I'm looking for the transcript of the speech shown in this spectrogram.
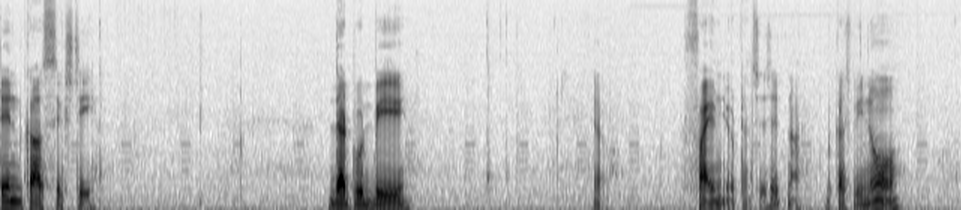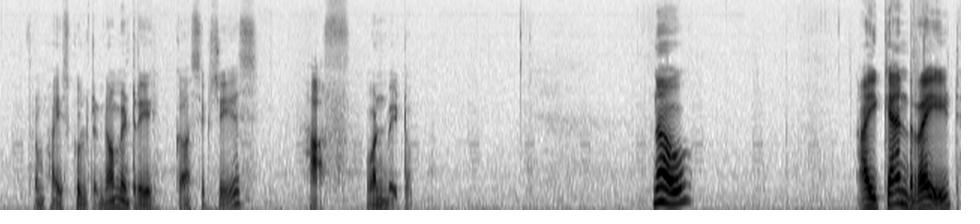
10 cos 60 that would be you know, 5 newtons is it not because we know from high school trigonometry cos 60 is half 1 by 2. Now, I can write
